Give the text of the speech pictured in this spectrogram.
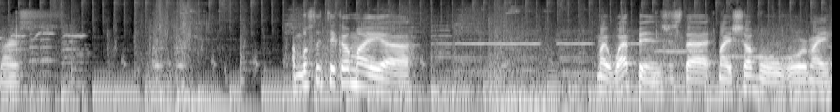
Nice. I mostly take out my, uh, my weapons, just that my shovel or my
